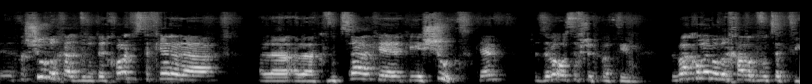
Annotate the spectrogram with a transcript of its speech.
אה, חשוב באחד הקבוצות, אתה יכול להסתכל על, ה, על, ה, על הקבוצה כ, כישות, כן? שזה לא אוסף של פרטים. ומה קורה במרחב הקבוצתי?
